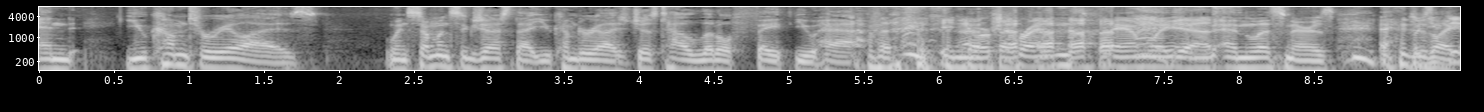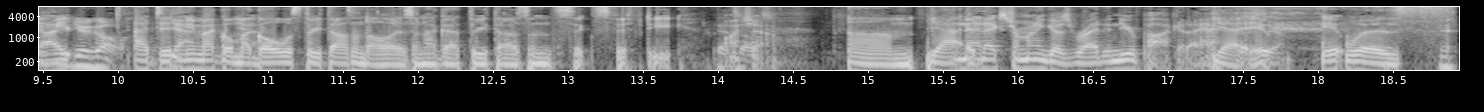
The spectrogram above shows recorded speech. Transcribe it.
and you come to realize. When someone suggests that, you come to realize just how little faith you have in your friends, family, Yes. and, and listeners. And But just you like did I, meet your goal. I did Yeah, meet my goal. My yeah. goal was three thousand dollars, and I got three thousand six fifty. That's watch awesome. out. Um, yeah, and it- that extra money goes right into your pocket. I have yeah, it it was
